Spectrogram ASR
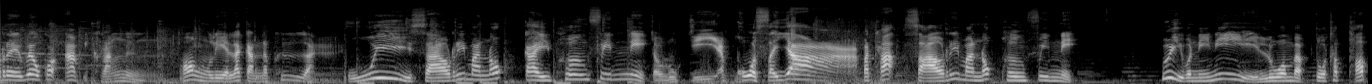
เรเวลก็อัพอีกครั้งหนึ่ง ห้องเรียนแล้วกันนะเพื่อน อุ้ย สาวริมานกไก่เพิงฟินิกเจ้าลูกเจี๊ยบโคตรสยาปะทะสาวริมานกเพิงฟินิกเฮ้ยวันนี้นี่รวมแบบตัวท็อปท็อป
